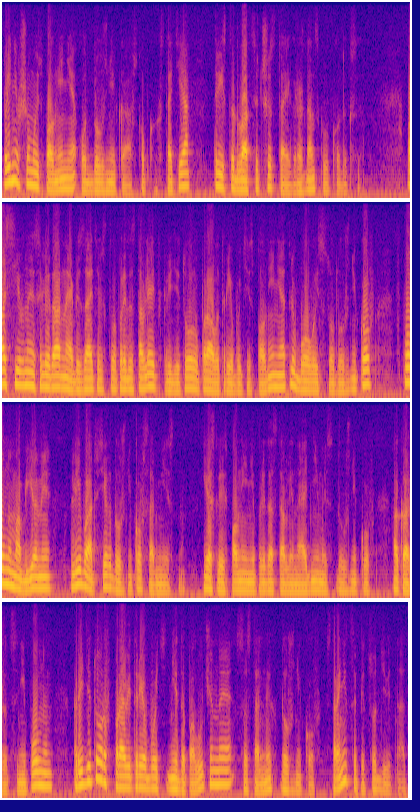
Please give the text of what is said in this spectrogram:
принявшему исполнение от должника, в скобках статья 326 Гражданского кодекса. Пассивное солидарное обязательство предоставляет кредитору право требовать исполнения от любого из содолжников в полном объеме, либо от всех должников совместно. Если исполнение, предоставленное одним из должников, окажется неполным, кредитор вправе требовать недополученное с остальных должников. Страница 519.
